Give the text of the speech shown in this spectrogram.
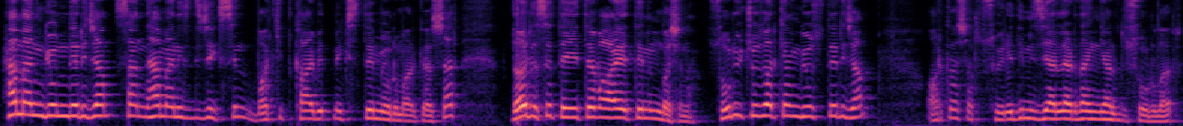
Hemen göndereceğim. Sen de hemen izleyeceksin. Vakit kaybetmek istemiyorum arkadaşlar. Darısı TYT ve AYT'nin başına. Soruyu çözerken göstereceğim. Arkadaşlar söylediğimiz yerlerden geldi sorular.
